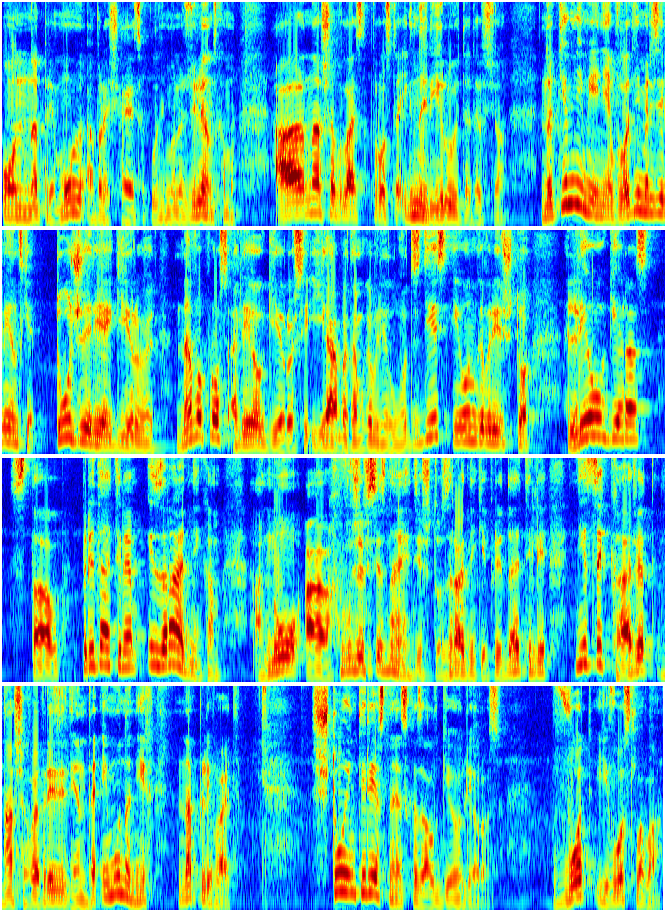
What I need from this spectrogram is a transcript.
Он напрямую обращается к Владимиру Зеленскому. А наша власть просто игнорирует это все. Но тем не менее, Владимир Зеленский тут же реагирует на вопрос о Лео Геросе. Я об этом говорил вот здесь, и он говорит, что Лео Герос – стал предателем и зрадником. А ну, а вы же все знаете, что зрадники-предатели не цикавят нашего президента, ему на них наплевать. Что интересное сказал Геолерос? Вот его слова.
